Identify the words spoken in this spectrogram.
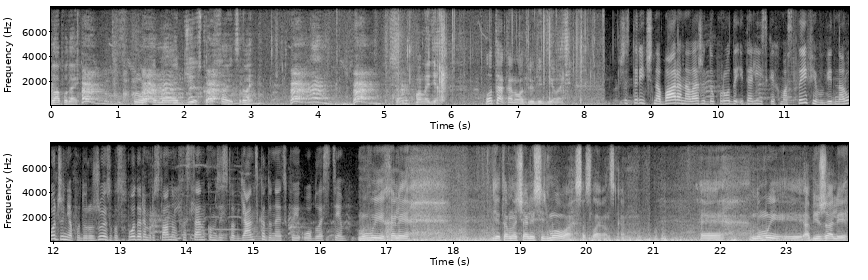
Лапу дай. Вот ты молодец, красавица. Давай. Все, молодец. Вот так она вот любит делать. Шестирічна бара належить до породи італійських мастифів. Від народження подорожує з господарем Русланом Фесенком зі Слов'янська Донецької області. Мы выехали где-то в начале седьмого со Славянска. Э, Но мы э, объезжали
